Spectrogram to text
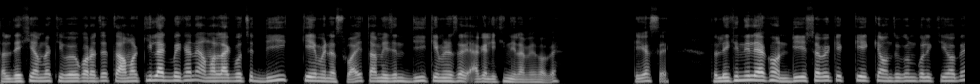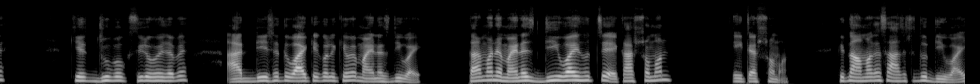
তাহলে দেখি আমরা কীভাবে করা যায়। তো আমার কি লাগবে এখানে? আমার লাগবে হচ্ছে ডি কে মাইনাস ওয়াই তো আমি এই জন্য ডি কে মাইনাস ওয়াই আগে লিখে নিলাম এভাবে, ঠিক আছে? তো লিখে নিলে এখন ডি হিসাবে কে কে কে অন্তর্গ্রহণ করলে কী হবে? কে যুবক জিরো হয়ে যাবে। আর ডি এর সাথে ওয়াই কে করলে কী হবে? মাইনাস ডি ওয়াই তার মানে মাইনাস ডি ওয়াই হচ্ছে কার সমান? এইটার সমান। কিন্তু আমার কাছে আছে শুধু ডি ওয়াই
